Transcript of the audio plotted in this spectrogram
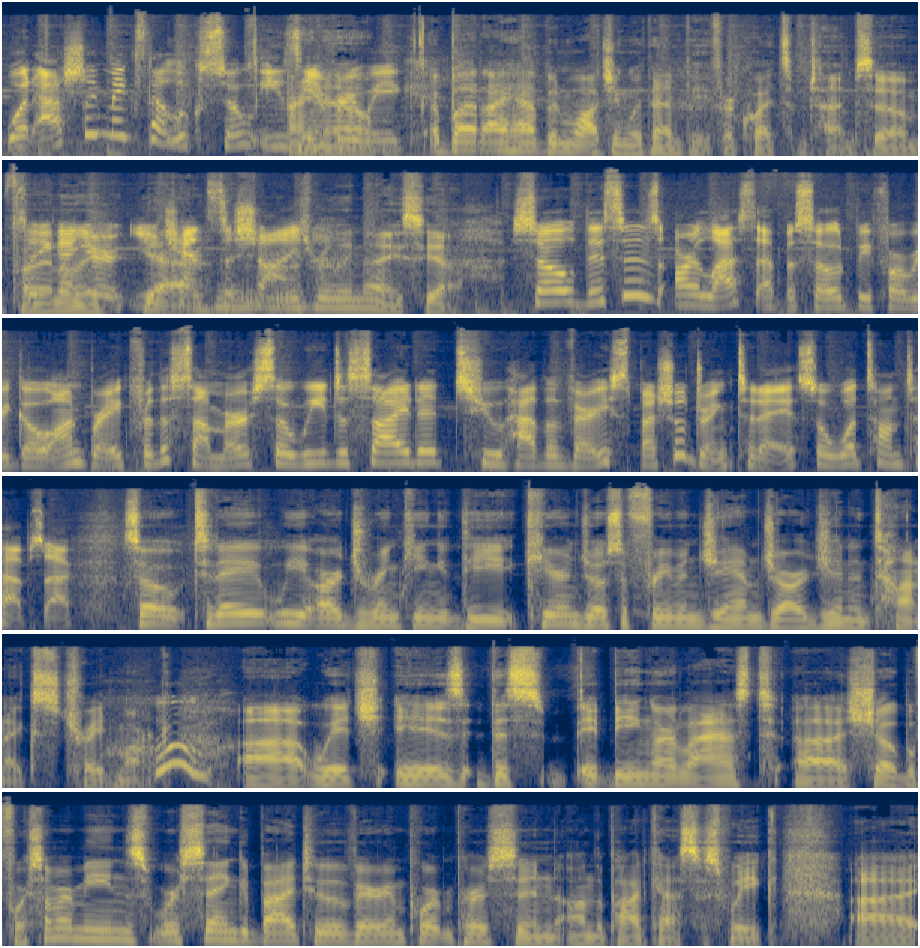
what Ashley makes that look so easy every week. But I have been watching with envy for quite some time, so I'm So you finally your, your yeah, chance to It shine. was really nice, yeah. So this is our last episode before we go on break for the summer. So we decided to have a very special drink today. So what's on tap, Zach? So today we are drinking the Kieran Joseph Freeman Jam Jar Gin and Tonics trademark, uh, which is this. It being our last uh, show before summer means we're saying goodbye to a very important person on the podcast this week. Uh,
